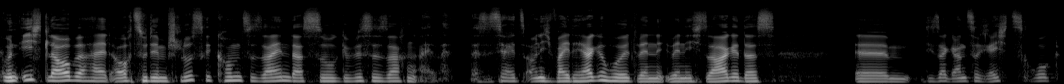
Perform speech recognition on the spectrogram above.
und ich glaube halt auch zu dem Schluss gekommen zu sein, dass so gewisse Sachen, das ist ja jetzt auch nicht weit hergeholt, wenn, wenn ich sage, dass ähm, dieser ganze Rechtsruck,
